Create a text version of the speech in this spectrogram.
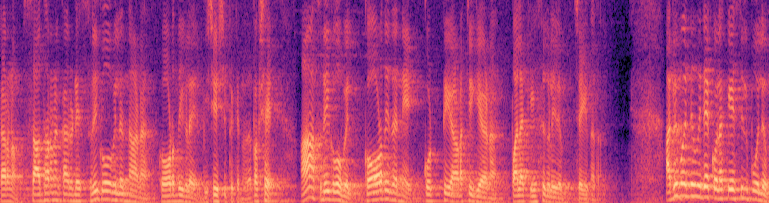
കാരണം സാധാരണക്കാരുടെ ശ്രീകോവിൽ എന്നാണ് കോടതികളെ വിശേഷിപ്പിക്കുന്നത്. പക്ഷേ ആ ശ്രീകോവിൽ കോടതി തന്നെ കൊട്ടി അടയ്ക്കുകയാണ് പല കേസുകളിലും ചെയ്യുന്നത്. അഭിമന്യുവിന്റെ കൊലക്കേസിൽ പോലും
